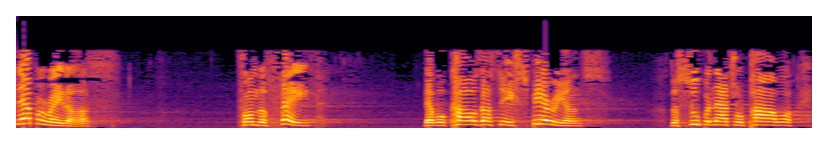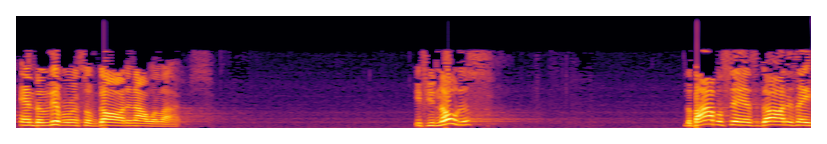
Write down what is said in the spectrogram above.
separate us from the faith that will cause us to experience the supernatural power and deliverance of God in our lives. If you notice, the Bible says God is a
